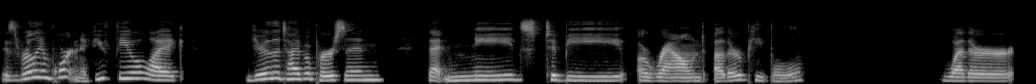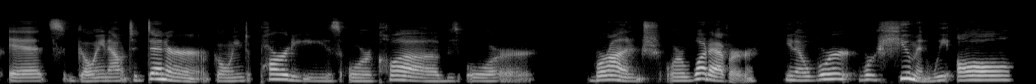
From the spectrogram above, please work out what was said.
is really important. If you feel like you're the type of person that needs to be around other people, whether it's going out to dinner, going to parties or clubs or brunch or whatever. You know, we're we're human. We all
